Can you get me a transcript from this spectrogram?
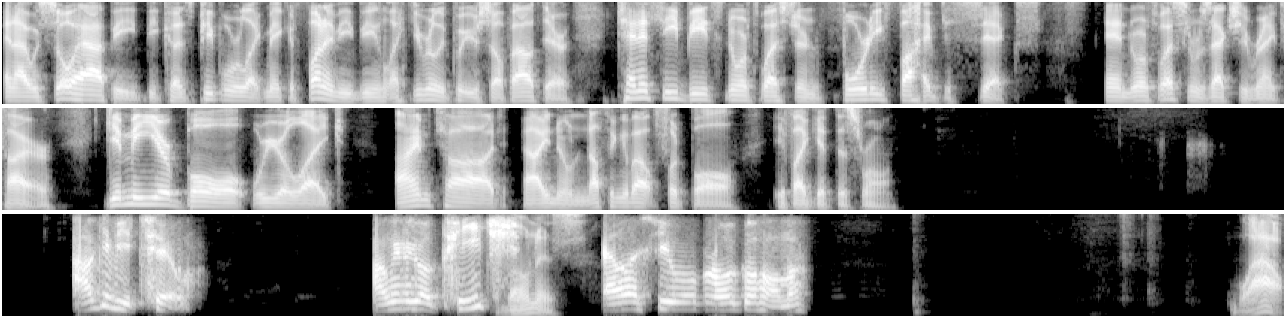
And I was so happy because people were like making fun of me, being like, you really put yourself out there. Tennessee beats Northwestern 45 to 6 and Northwestern was actually ranked higher. Give me your bowl where you're like, I'm Todd. I know nothing about football if I get this wrong. I'll give you two. I'm going to go Peach, Bonus. LSU over Oklahoma. Wow.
